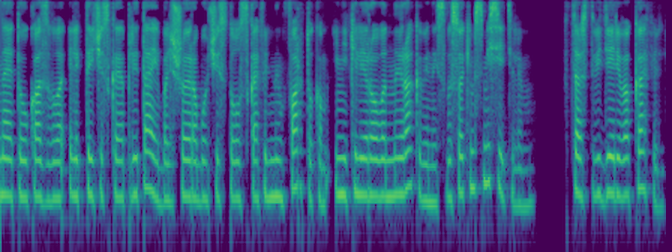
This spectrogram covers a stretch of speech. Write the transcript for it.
на это указывала электрическая плита и большой рабочий стол с кафельным фартуком и никелированной раковиной с высоким смесителем. В царстве дерева кафель,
